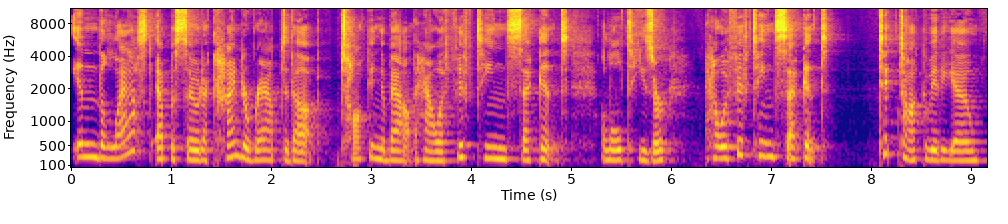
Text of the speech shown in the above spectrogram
In the last episode, I kind of wrapped it up talking about how a 15 second, a little teaser, how a 15 second TikTok video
